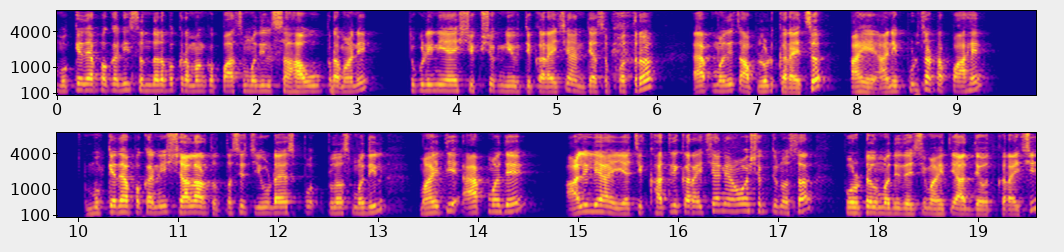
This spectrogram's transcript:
मुख्याध्यापकांनी संदर्भ क्रमांक पाचमधील सहा ऊ प्रमाणे तुकडीनिहाय शिक्षक नियुक्ती करायची आणि त्याचं पत्र ॲपमध्येच अपलोड करायचं आहे. आणि पुढचा टप्पा आहे मुख्याध्यापकांनी शालार्थ तसेच युडायस प्लसमधील माहिती ॲपमध्ये आलेली आहे याची खात्री करायची आणि आवश्यकतेनुसार पोर्टलमध्ये त्याची माहिती अद्ययावत करायची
